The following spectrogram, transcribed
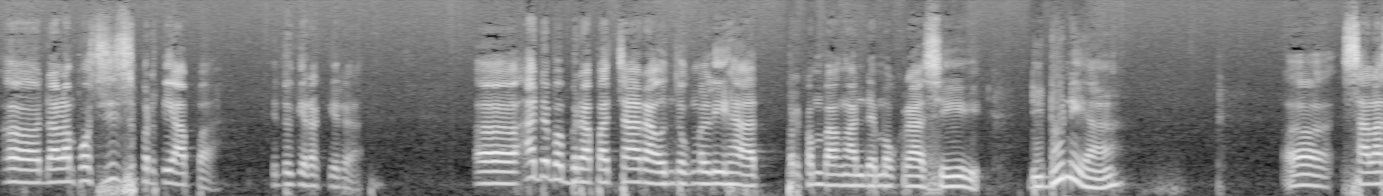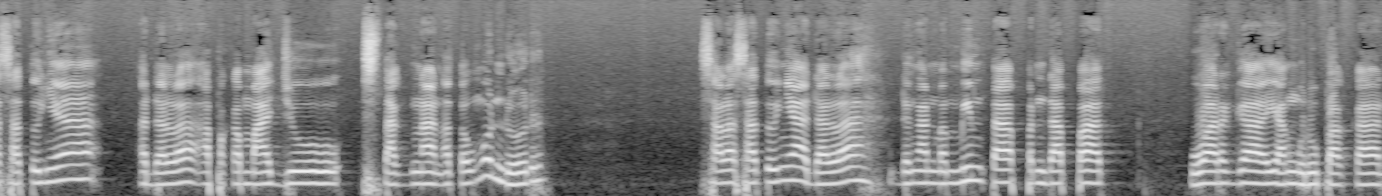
uh, dalam posisi seperti apa? Itu kira-kira uh, ada beberapa cara untuk melihat perkembangan demokrasi di dunia. Uh, salah satunya adalah apakah maju, stagnan atau mundur. Salah satunya adalah dengan meminta pendapat warga yang merupakan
